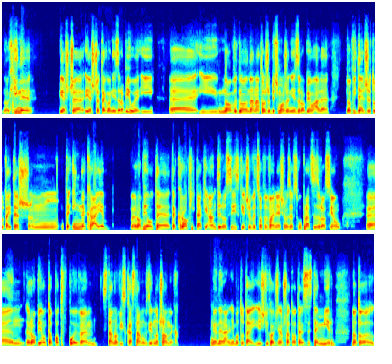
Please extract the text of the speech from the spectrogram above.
no, Chiny jeszcze, jeszcze tego nie zrobiły i, e, i no, wygląda na to, że być może nie zrobią, ale no, widać, że tutaj też mm, te inne kraje robią te, te kroki takie antyrosyjskie, czy wycofywania się ze współpracy z Rosją, robią to pod wpływem stanowiska Stanów Zjednoczonych. Generalnie, bo tutaj jeśli chodzi na przykład o ten system MIR, no to,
